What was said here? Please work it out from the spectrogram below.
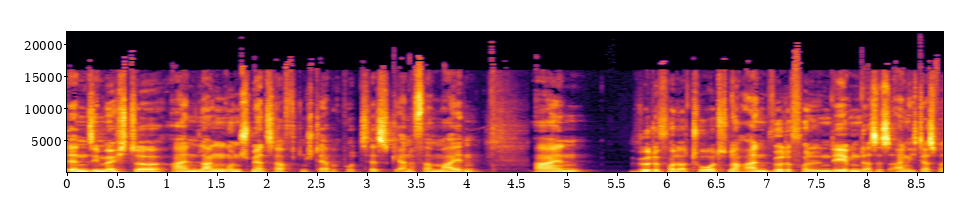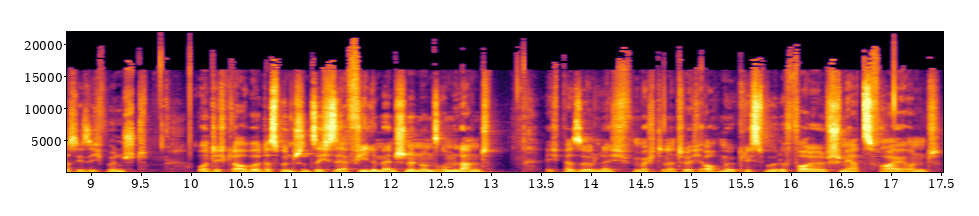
Denn sie möchte einen langen und schmerzhaften Sterbeprozess gerne vermeiden. Ein würdevoller Tod nach einem würdevollen Leben, das ist eigentlich das, was sie sich wünscht. Und ich glaube, das wünschen sich sehr viele Menschen in unserem Land. Ich persönlich möchte natürlich auch möglichst würdevoll, schmerzfrei und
